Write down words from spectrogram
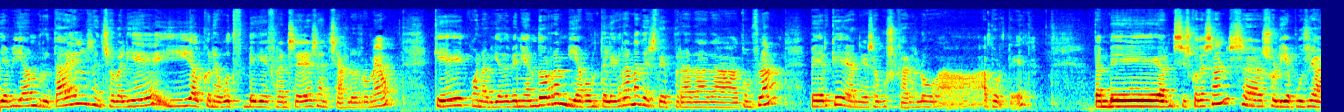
hi havia en Brutails, en Chevalier i el conegut veguer francès, en Charles Romeu, que quan havia de venir a Andorra enviava un telegrama des de Prada de Conflent perquè anés a buscar-lo a, a Portet. També en Cisco de Sants eh, solia pujar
